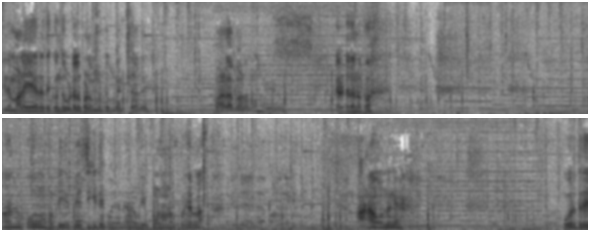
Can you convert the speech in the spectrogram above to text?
இந்த மலை ஏறதுக்கு வந்து உடல் பலம் மட்டும் பெற்றாது மழை பலமும் வேணும் கரெக்டு தானேப்பா? வாங்க போவோம். அப்படியே பேசிக்கிட்டே கொஞ்சம் நேரம் அப்படியே போனோன்னா போயிடலாம். ஆனால் ஒன்றுங்க ஒருத்தர்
